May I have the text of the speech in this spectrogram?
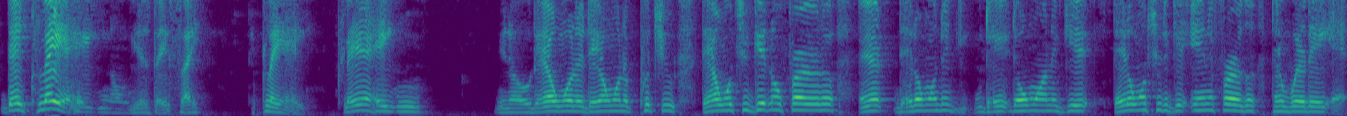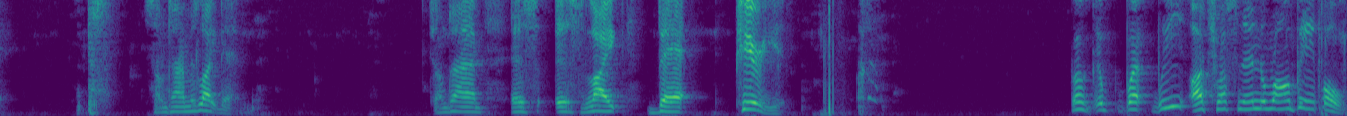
they play hating on you, as they say. They play hate. Play hating you know, they don't want to. They don't want to put you. They don't want you get no further, and they don't want to. They don't want to get. They don't want you to get any further than where they at. Sometimes it's like that. Sometimes it's it's like that. Period. but but we are trusting in the wrong people.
